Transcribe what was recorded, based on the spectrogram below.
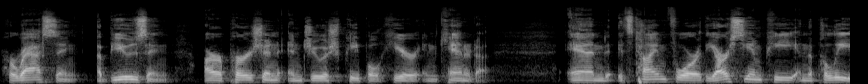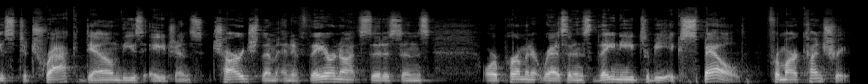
harassing, abusing our Persian and Jewish people here in Canada. And it's time for the RCMP and the police to track down these agents, charge them, and if they are not citizens or permanent residents, they need to be expelled from our country.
